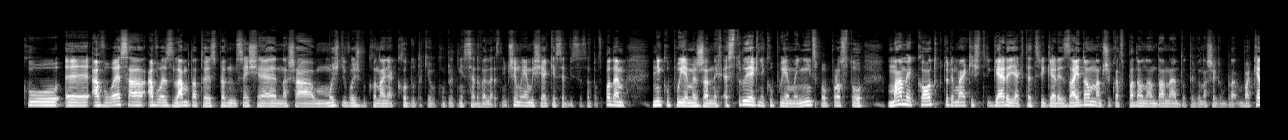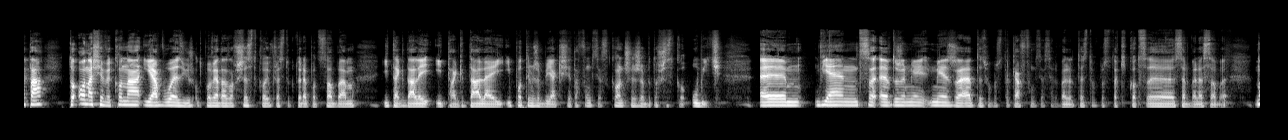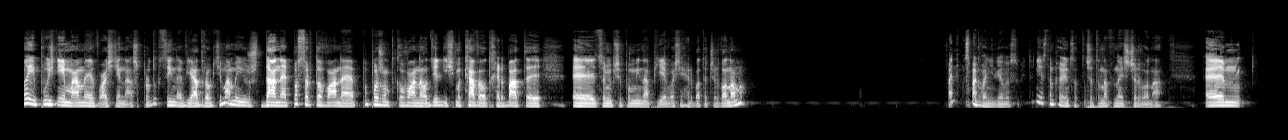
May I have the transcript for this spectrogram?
e, AWS-a, AWS Lambda to jest w pewnym sensie nasza możliwość wykonania kodu takiego kompletnie serverless. Nie przejmujemy się, jakie serwisy są pod spodem, nie kupujemy żadnych S3, nie kupujemy nic, po prostu mamy kod, który ma jakieś triggery, jak te triggery zajdą, na przykład wpadą nam dane do tego naszego bucketa, to ona się wykona i AWS już odpowiada za wszystko, infrastrukturę pod sobą i tak dalej, i tak dalej. I po tym, żeby jak się ta funkcja skończy, żeby to wszystko ubić. Um, więc e, w dużej mierze to jest po prostu taka funkcja serwer, to jest po prostu taki kod e, serverlessowy. No i później mamy właśnie nasz produkcyjne wiadro, gdzie mamy już dane posortowane, poporządkowane, oddzieliliśmy kawę od herbaty, e, co mi przypomina, piję właśnie herbatę czerwoną. Fajny ma smak waniliowy w sumie. To nie jestem pewien, co, czy to na pewno jest czerwona.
